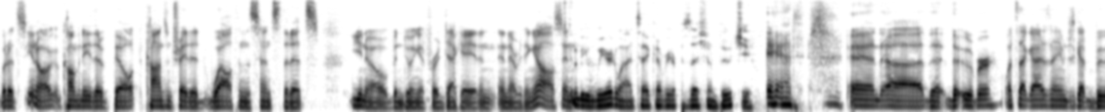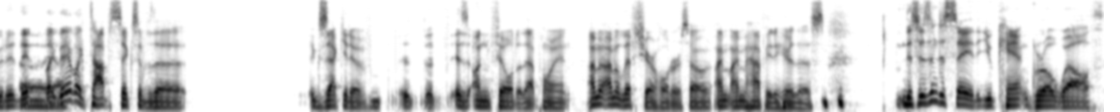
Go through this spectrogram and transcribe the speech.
but it's you know a company that have built concentrated wealth in the sense that it's you know been doing it for a decade and, and everything else. And it's going to be weird when I take over your position and boot you. and and uh the the uber what's that guy's name? Just got booted. They, Oh, like yeah. they have like top six of the executive uh, is unfilled at that point. I'm a, i'm a lyft shareholder so i'm i'm happy to hear this. This isn't to say that you can't grow wealth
